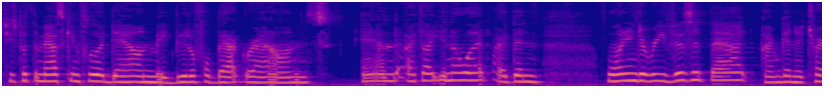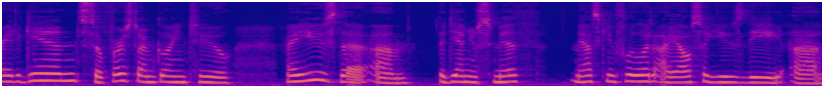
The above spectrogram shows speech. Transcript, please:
she's put the masking fluid down, made beautiful backgrounds. And I thought, you know what? I've been wanting to revisit that. I'm going to try it again. So first I'm going to, I use the, um, the Daniel Smith masking fluid. I also use the uh,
